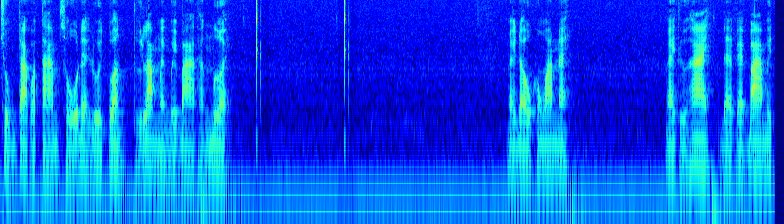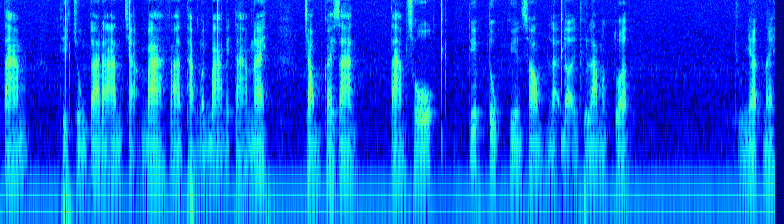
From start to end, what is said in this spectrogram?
chúng ta có 8 số để lui tuần, thứ năm ngày 13 tháng 10 ngày đầu không ăn này. Ngày thứ hai để về 38 thì chúng ta đã ăn chạm 3 và ăn thẳng con 38 này. Trong cái dàn 8 số tiếp tục kiên xong lại đợi thứ năm bằng tuần. Chủ nhật này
